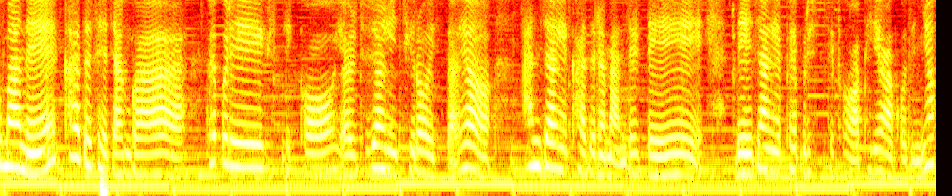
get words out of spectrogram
상품 안에 카드 3장과 패브릭 스티커 12장이 들어있어요. 한 장의 카드를 만들 때 4장의 패브릭 스티커가 필요하거든요.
